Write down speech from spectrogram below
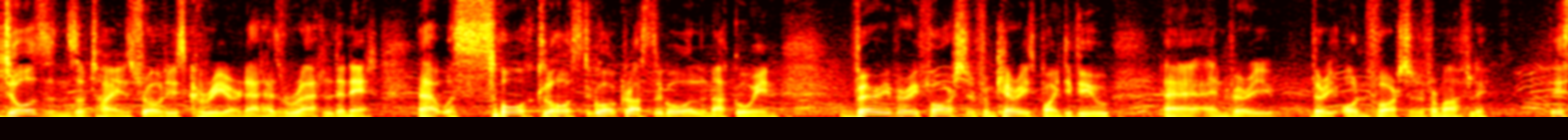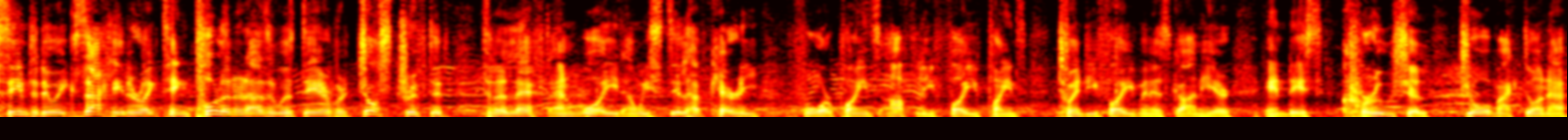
dozens of times throughout his career and that has rattled the net. That was so close to go across the goal and not go in. Very, very fortunate from Kerry's point of view uh, and very, very unfortunate from Offaly. They seem to do exactly the right thing, pulling it as it was there, but just drifted to the left and wide. And we still have Kerry four points, Offaly five points, 25 minutes gone here in this crucial Joe McDonagh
